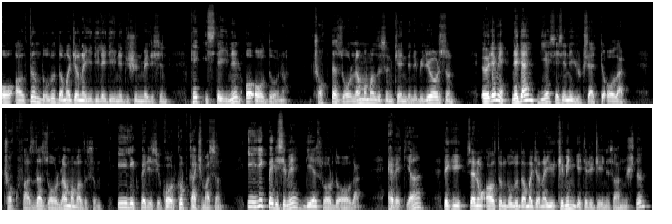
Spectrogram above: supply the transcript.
o altın dolu damacanayı dilediğini düşünmelisin. Tek isteğinin o olduğunu. Çok da zorlamamalısın kendini biliyorsun. Öyle mi? Neden? diye sesini yükseltti oğlan. Çok fazla zorlamamalısın. İyilik perisi korkup kaçmasın. İyilik perisi mi? diye sordu oğlan. Evet ya. Peki sen o altın dolu damacanayı kimin getireceğini sanmıştın?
